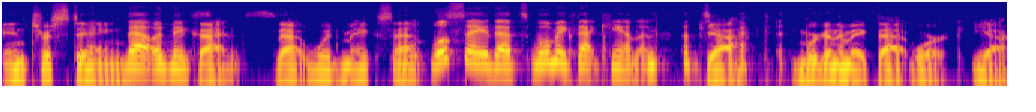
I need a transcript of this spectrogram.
Interesting. That would make that. sense. That would make sense. We'll say that's, we'll make that canon. That's Yeah. We're going to make that work. Yeah.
